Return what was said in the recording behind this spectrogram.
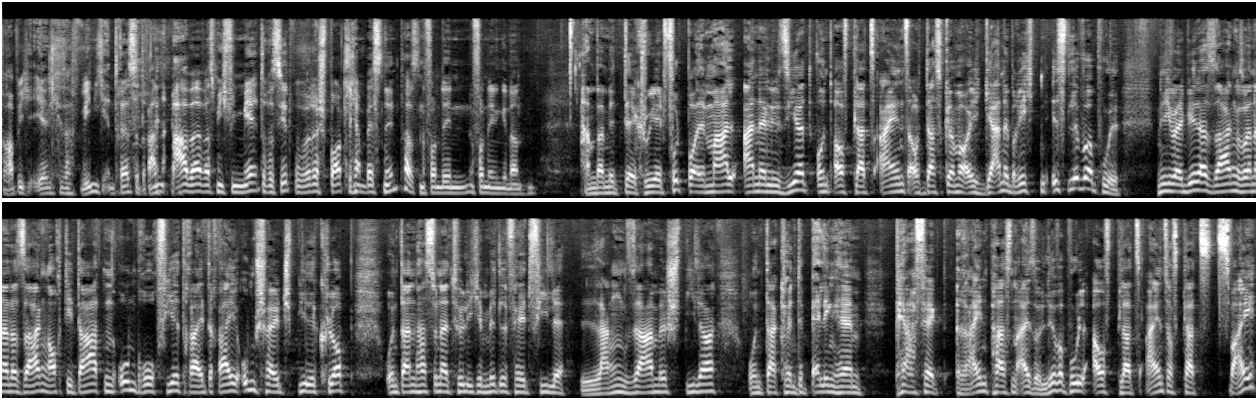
habe ich ehrlich gesagt wenig Interesse dran. Aber was mich viel mehr interessiert, wo würde er sportlich am besten hinpassen von den, von den genannten? Haben wir mit der Create Football mal analysiert und auf Platz eins, auch das können wir euch gerne berichten, ist Liverpool. Nicht, weil wir das sagen, sondern das sagen auch die Daten. Umbruch 4-3-3, Umschaltspiel, Klopp. Und dann hast du natürlich im Mittelfeld viele langsame Spieler. Und da könnte Bellingham perfekt reinpassen. Also Liverpool auf Platz 1, auf Platz 2.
